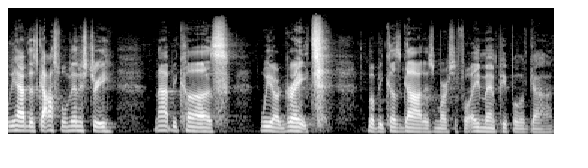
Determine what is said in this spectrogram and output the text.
We have this gospel ministry not because we are great, but because God is merciful. Amen, people of God.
